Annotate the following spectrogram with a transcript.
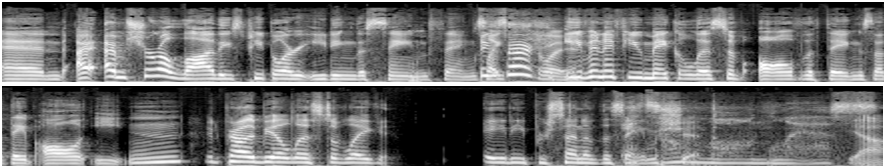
And I, I'm sure a lot of these people are eating the same things. Like, Exactly. even if you make a list of all the things that they've all eaten, It'd probably be a list of like 80% of the same it's shit. a long list. Yeah.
